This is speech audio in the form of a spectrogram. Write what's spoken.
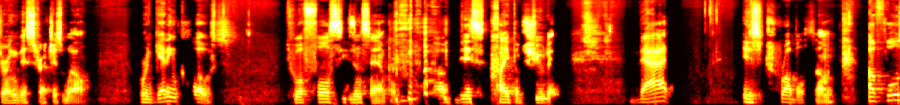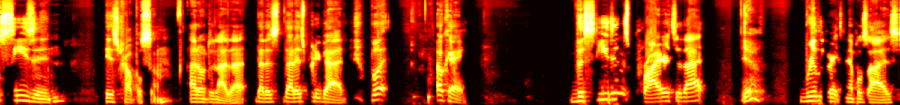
during this stretch as well. We're getting close to a full season sample of this type of shooting. That is troublesome. a full season is troublesome. I don't deny that. That is that is pretty bad. But okay, the seasons prior to that, Yeah. Really great sample size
